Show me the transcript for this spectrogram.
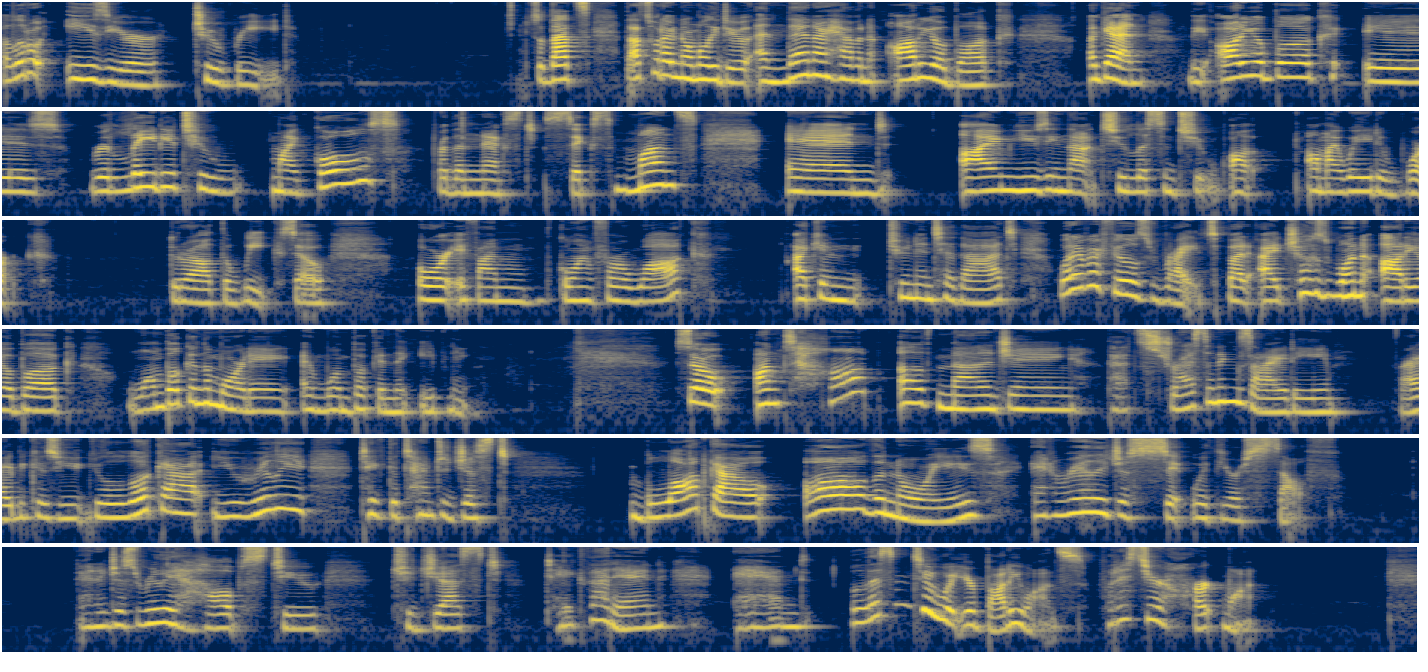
a little easier to read. So that's that's what I normally do and then I have an audiobook. Again, the audiobook is related to my goals for the next 6 months and I'm using that to listen to on, on my way to work throughout the week. So or if I'm going for a walk, I can tune into that, whatever feels right. But I chose one audiobook, one book in the morning, and one book in the evening. So, on top of managing that stress and anxiety, right? Because you you look at you really take the time to just block out all the noise and really just sit with yourself. And it just really helps to to just take that in and listen to what your body wants. What does your heart want?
